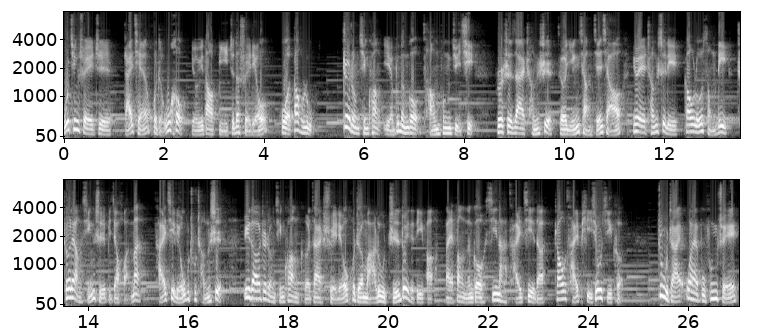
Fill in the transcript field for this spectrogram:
无情水指宅前或者屋后有一道笔直的水流或道路，这种情况也不能够藏风聚气。若是在城市，则影响减小，因为城市里高楼耸立，车辆行驶比较缓慢，财气流不出城市。遇到这种情况，可在水流或者马路直对的地方摆放能够吸纳财气的招财貔貅即可。住宅外部风水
